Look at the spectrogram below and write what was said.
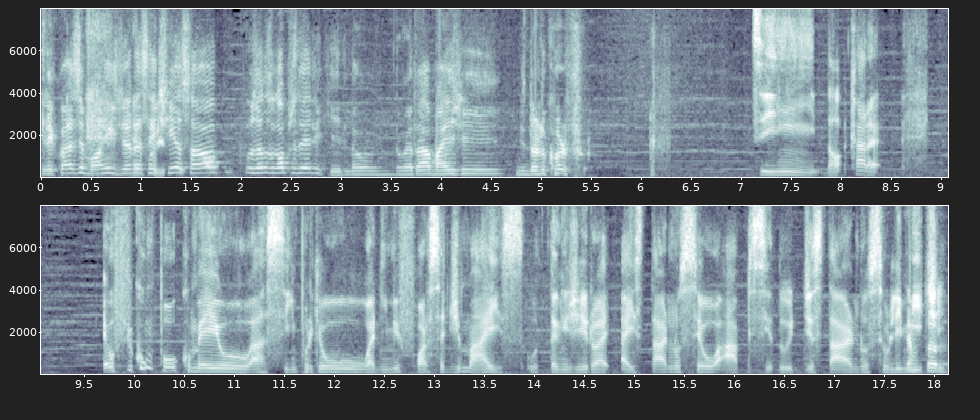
Ele quase morre de da setinha só usando os golpes dele, que ele não, não aguentava mais de, de dor no corpo. sim. cara, eu fico um pouco meio assim, porque o anime força demais o Tanjiro a, a estar no seu ápice, do, de estar no seu limite.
